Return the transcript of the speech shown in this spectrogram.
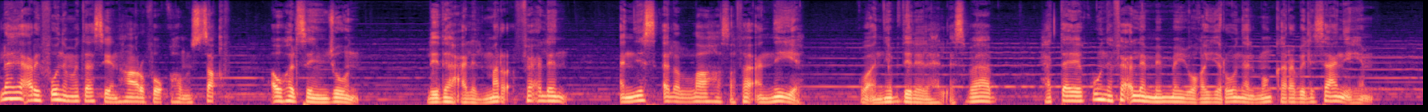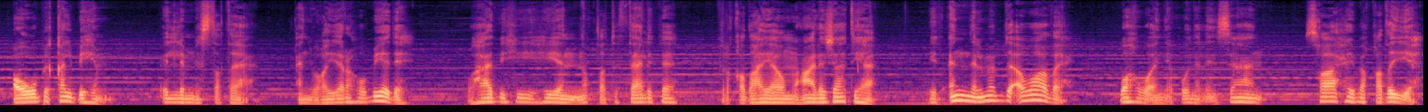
لا يعرفون متى سينهار فوقهم السقف أو هل سينجون. لذا على المرء فعلا أن يسأل الله صفاء النية وأن يبذل له الأسباب حتى يكون فعلا ممن يغيرون المنكر بلسانهم أو بقلبهم إن لم يستطع أن يغيره بيده. وهذه هي النقطة الثالثة في القضايا ومعالجاتها إذ أن المبدأ واضح وهو أن يكون الإنسان صاحب قضية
